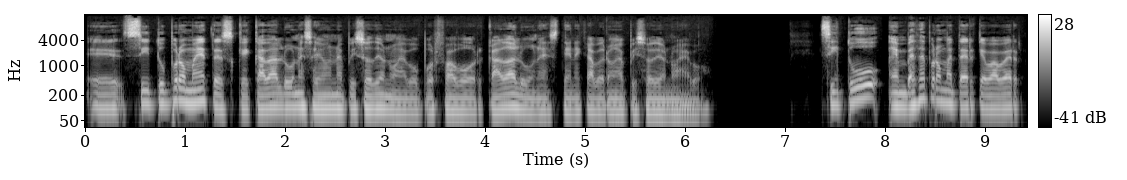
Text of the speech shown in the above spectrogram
Eh, si tú prometes que cada lunes hay un episodio nuevo, por favor, cada lunes tiene que haber un episodio nuevo. Si tú, en vez de prometer que va a haber,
